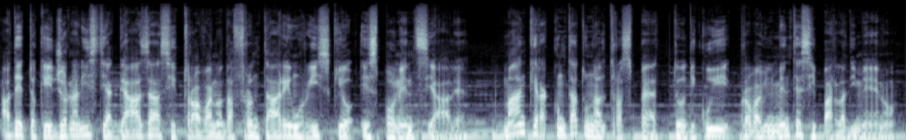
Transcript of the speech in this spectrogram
ha detto che i giornalisti a Gaza si trovano ad affrontare un rischio esponenziale ma ha anche raccontato un altro aspetto di cui probabilmente si parla di meno,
